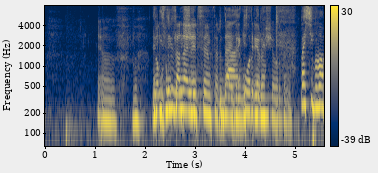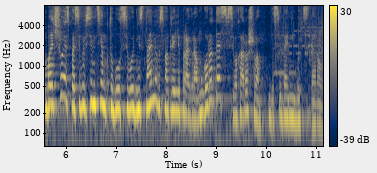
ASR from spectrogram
в многофункциональный центр, да, да, и регистрирующие органы. органы. Спасибо вам большое, спасибо всем тем, кто был сегодня с нами. Вы смотрели программу «Город С». Всего хорошего, до свидания, будьте здоровы.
